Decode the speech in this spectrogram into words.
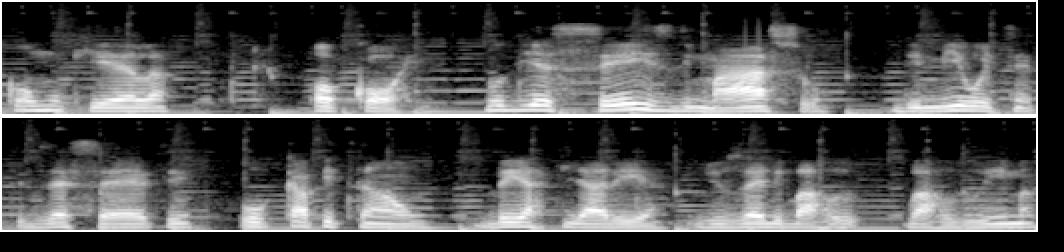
como que ela ocorre? No dia 6 de março de 1817, o capitão de artilharia José de Barros, Barros Lima,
